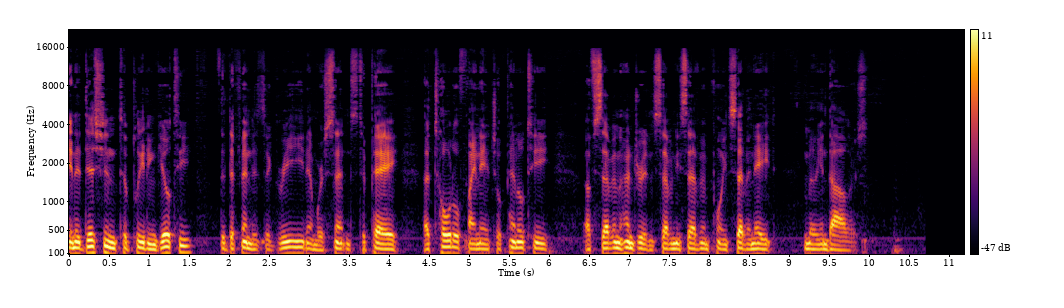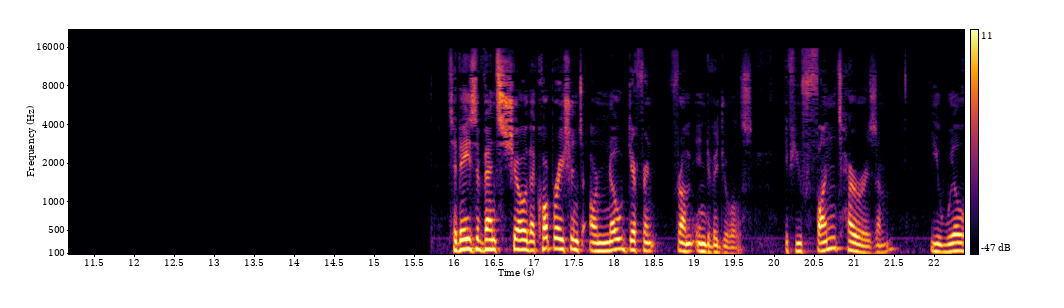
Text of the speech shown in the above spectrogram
In addition to pleading guilty, the defendants agreed and were sentenced to pay a total financial penalty of $777.78 million. Today's events show that corporations are no different from individuals. If you fund terrorism, you will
